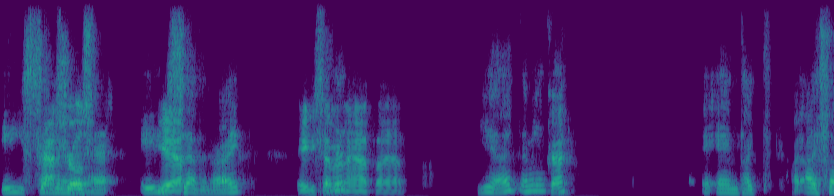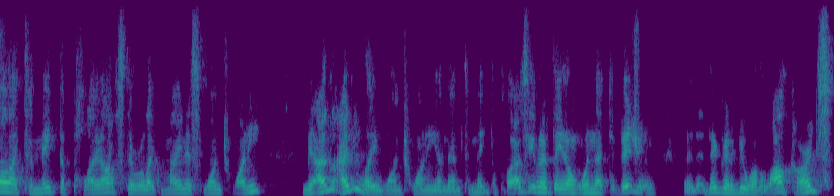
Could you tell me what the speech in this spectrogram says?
87. Astros? half- 87, right? 87 and a half I have. Yeah, I mean, Okay. And like I I saw like to make the playoffs, they were like minus 120. I mean, I'd, I'd lay 120 on them to make the playoffs, even if they don't win that division. They're going to be one of the wild cards.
